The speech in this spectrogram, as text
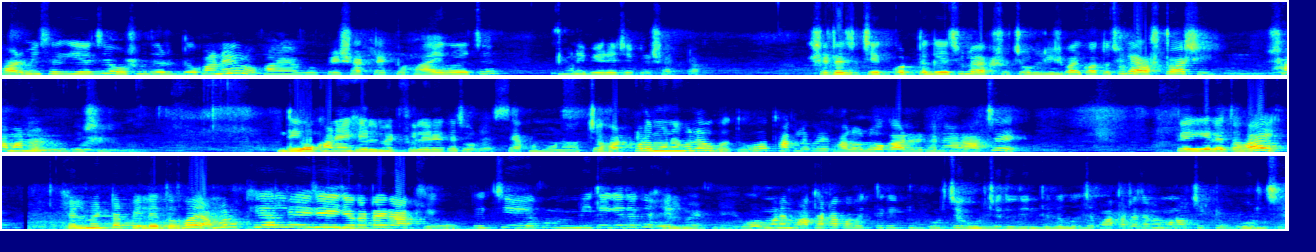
ফার্মেসে গিয়েছে, ওষুধের দোকানে, ওখানে প্রেশারটা একটু হাই হয়েছে একটুখানি বেড়েছে প্রেশারটা সেটা চেক করতে গিয়েছিল, একশো চল্লিশ বাই কত ছিল? অষ্টআশি সামান্য একটু বেশি। দিয়ে ওখানে হেলমেট ফেলে রেখে চলে এসছে। এখন মনে হচ্ছে, হট করে মনে হলেও হতো। থাকলে পরে ভালো লোক আর এখানে আর আছে। পেয়ে গেলে তো হয়। হেলমেটটা পেলে তো হয়। আমারও খেয়াল নেই যে এই জায়গাটায় রাখে ও। দেখছি এখন নিতে গিয়ে দেখে হেলমেট নেই। ওর মানে মাথাটা কবে থেকে একটু ঘুরছে ঘুরছে। দুদিন থেকে বলছে, মাথাটা যেন মনে হচ্ছে একটু ঘুরছে।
